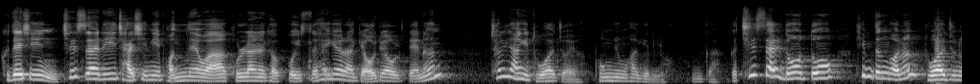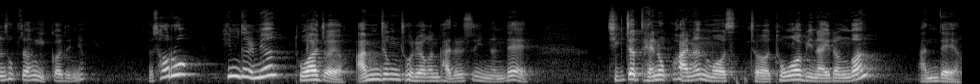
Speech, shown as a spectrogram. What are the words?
그 대신 칠살이 자신이 번뇌와 곤란을 겪고 있어 해결하기 어려울 때는 천량이 도와줘요. 복융화길로. 그러니까, 그러니까 칠살도 또 힘든 거는 도와주는 속성이 있거든요. 서로 힘들면 도와줘요. 암중 조력은 받을 수 있는데 직접 대놓고 하는 뭐 저 동업이나 이런 건 안 돼요.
